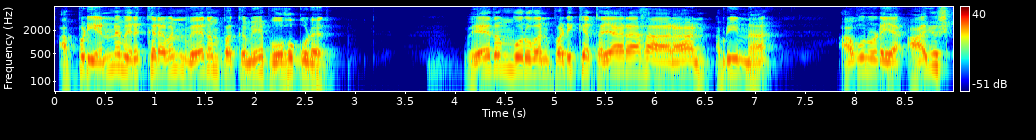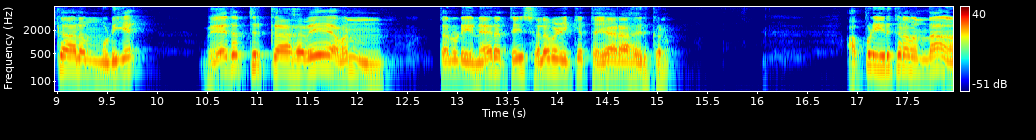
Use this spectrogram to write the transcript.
அப்படி எண்ணம் இருக்கிறவன் வேதம் பக்கமே போகக்கூடாது. வேதம் ஒருவன் படிக்க தயாராக ஆறான் அப்படின்னா அவனுடைய ஆயுஷ்காலம் முடிய வேதத்திற்காகவே அவன் தன்னுடைய நேரத்தை செலவழிக்க தயாராக இருக்கணும். அப்படி இருக்கிறவன் தான்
